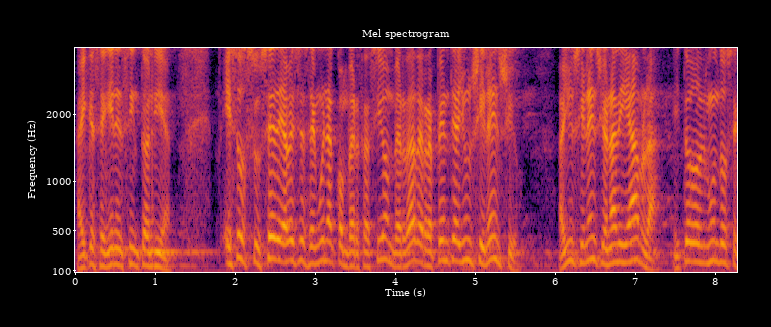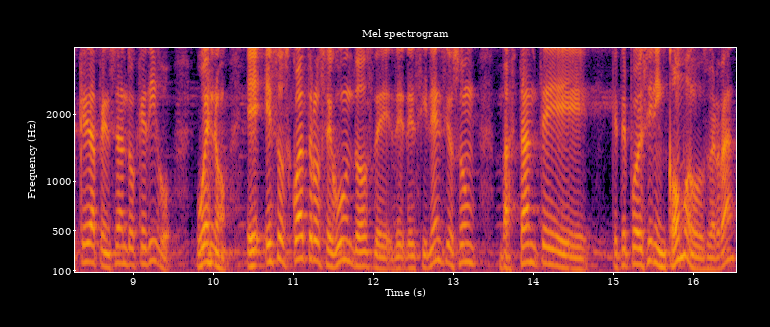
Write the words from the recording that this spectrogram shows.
Hay que seguir en sintonía. Eso sucede a veces en una conversación, ¿verdad? De repente hay un silencio. Hay un silencio, nadie habla y todo el mundo se queda pensando qué digo. Bueno, eh, esos cuatro segundos de silencio son bastante ¿qué te puedo decir? Incómodos, ¿verdad?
